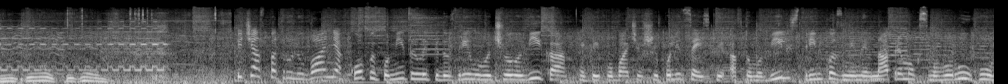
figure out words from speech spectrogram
Ничего, ничего. Під час патрулювання копи помітили підозрілого чоловіка, який, побачивши поліцейський автомобіль, стрімко змінив напрямок свого руху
